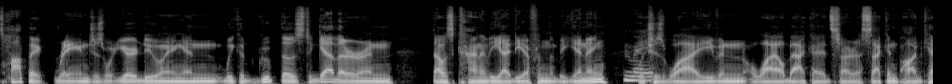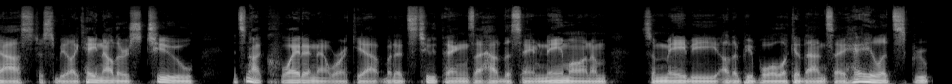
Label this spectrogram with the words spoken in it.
topic range as what you're doing. And we could group those together. And that was kind of the idea from the beginning, Right. which is why even a while back I had started a second podcast just to be like, hey, now there's two. It's not quite a network yet, but it's two things that have the same name on them. So maybe other people will look at that and say, hey, let's group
